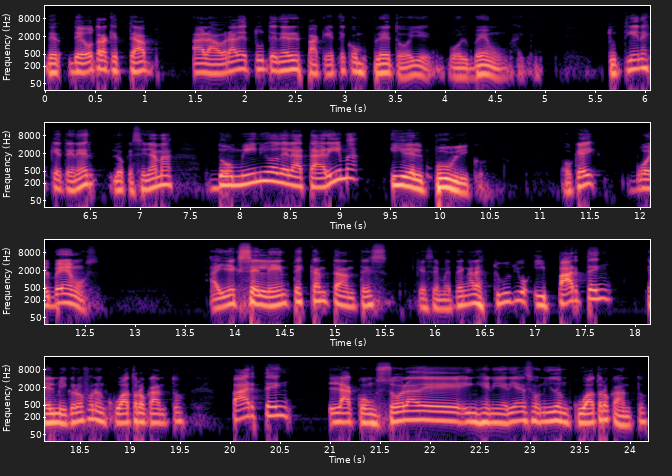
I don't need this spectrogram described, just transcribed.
de, de otra que está a la hora de tú tener el paquete completo. Oye, volvemos. Tú tienes que tener lo que se llama dominio de la tarima y del público. ¿Ok? Volvemos. Hay excelentes cantantes que se meten al estudio y parten el micrófono en cuatro cantos, parten la consola de ingeniería de sonido en cuatro cantos,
